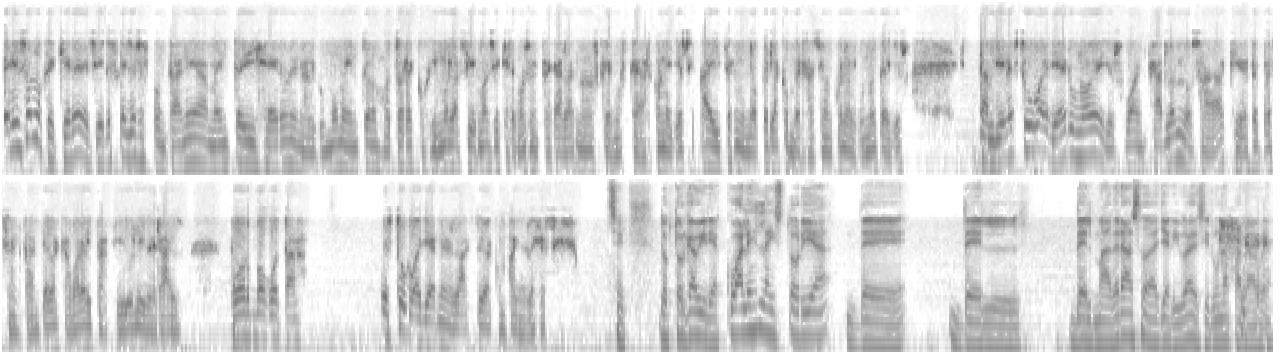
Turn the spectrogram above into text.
Eso lo que quiere decir es que ellos espontáneamente dijeron en algún momento, nosotros recogimos las firmas y queremos entregarlas, no nos queremos quedar con ellas. Ahí terminó pues la conversación con algunos de ellos. También estuvo ayer uno de ellos, Juan Carlos Lozada, que es representante de la Cámara del Partido Liberal por Bogotá. Estuvo ayer en el acto y acompañó el ejercicio. Sí. Doctor Gaviria, ¿cuál es la historia de, del, del madrazo de ayer? Iba a decir una palabra,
